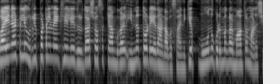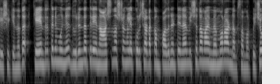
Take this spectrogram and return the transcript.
വയനാട്ടിലെ ഉരുൾപൊട്ടൽ മേഖലയിലെ ദുരിതാശ്വാസ ക്യാമ്പുകൾ ഇന്നത്തോടെ ഏതാണ്ട് അവസാനിക്കും. മൂന്ന് കുടുംബങ്ങൾ മാത്രമാണ് ശേഷിക്കുന്നത്. കേന്ദ്രത്തിന് മുന്നിൽ ദുരന്തത്തിലെ നാശനഷ്ടങ്ങളെക്കുറിച്ചടക്കം പതിനെട്ടിന് വിശദമായ മെമ്മോറാണ്ടം സമർപ്പിച്ചു.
